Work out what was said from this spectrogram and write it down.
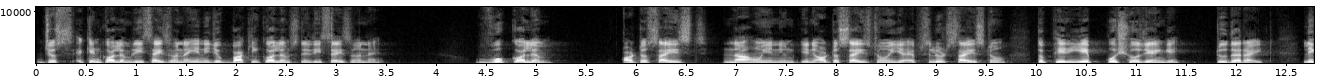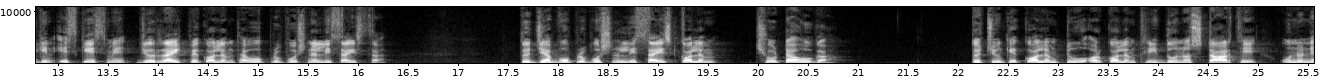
جو سیکنڈ کالم ریسائز ہونا ہے یعنی جو باقی کالمس نے ریسائز ہونا ہے، وہ کالم آٹو سائزڈ نہ ہوں یعنی یعنی آٹو سائزڈ ہوں یا ایپسلوٹ سائزڈ ہوں، تو پھر یہ پش ہو جائیں گے ٹو دا رائٹ لیکن اس کیس میں جو رائٹ right پہ کالم تھا وہ پروپورشنلی سائز تھا۔ تو جب وہ پروپورشنلی سائزڈ کالم چھوٹا ہوگا، تو چونکہ کالم ٹو اور کالم تھری دونوں سٹار تھے، انہوں نے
